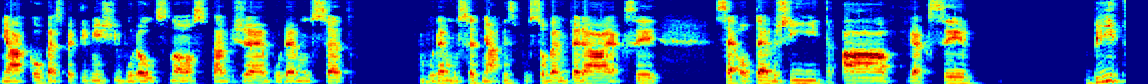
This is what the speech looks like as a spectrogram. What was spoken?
nějakou perspektivnější budoucnost, takže bude muset, bude muset nějakým způsobem teda jaksi se otevřít a jaksi být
